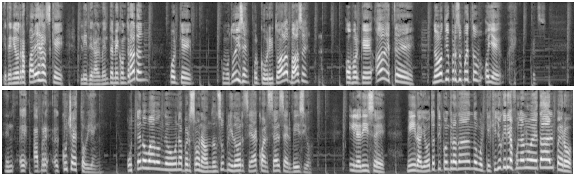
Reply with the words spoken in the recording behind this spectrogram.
He tenido otras parejas que literalmente me contratan porque, como tú dices, por cubrir todas las bases. O porque, ah, este, no nos dio presupuesto. Oye, eh, escucha esto bien. Usted no va donde una persona, donde un suplidor, sea cual sea el servicio, y le dice, mira, yo te estoy contratando porque es que yo quería fulano de tal, pero,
